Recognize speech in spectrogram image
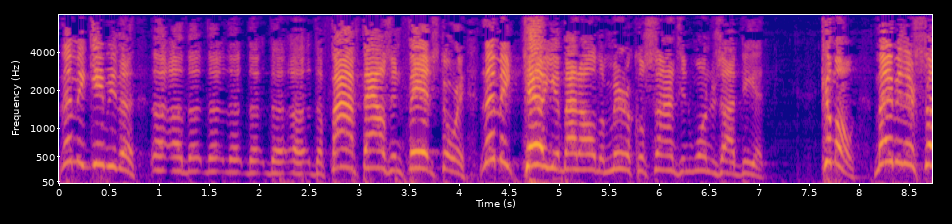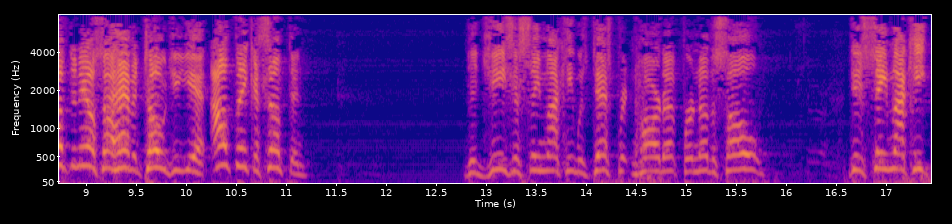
let me give you the uh, uh, the the the the, uh, the five thousand fed story. Let me tell you about all the miracle signs and wonders I did. Come on, maybe there's something else I haven't told you yet. I'll think of something. Did Jesus seem like he was desperate and hard up for another soul? Did it seem like he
